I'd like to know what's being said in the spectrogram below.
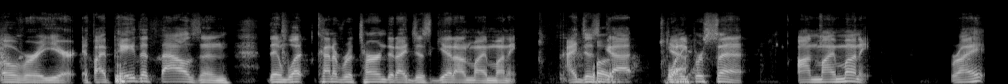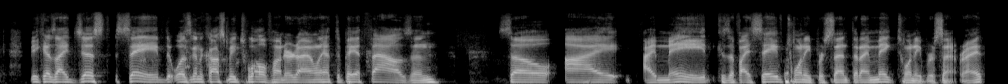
over a year. If I pay the thousand, then what kind of return did I just get on my money? I just Well, got twenty percent on my money, right? Because I just saved. It was going to cost me twelve hundred. I only have to pay a thousand. So I I made because if I save twenty percent, then I make twenty percent, right?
